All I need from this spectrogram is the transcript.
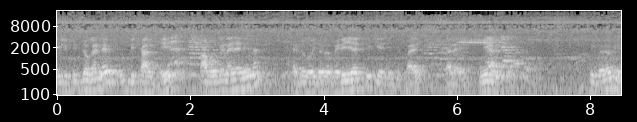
জিলিপির দোকানে বিশাল ভিড়। পাবো কিনা জানি না। একটু ওই জন্য বেরিয়ে যাচ্ছি, গিয়ে যদি পাই, তাহলে নিয়ে আসব। তুই বেরোবি?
